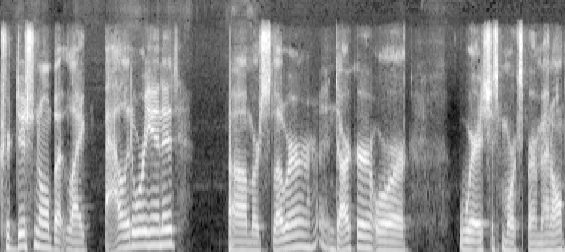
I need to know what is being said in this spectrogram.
traditional but like ballad oriented, um, or slower and darker, or where it's just more experimental.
